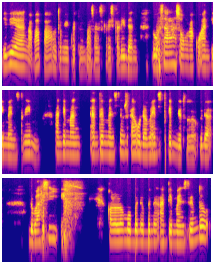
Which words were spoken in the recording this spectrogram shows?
Jadi ya nggak apa-apa untuk ngikutin pasar sekali-sekali. Dan gak usah song aku anti mainstream. Anti anti mainstream sekarang udah mainstream gitu loh. Udah udah basi. Kalau lo mau bener-bener anti mainstream tuh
